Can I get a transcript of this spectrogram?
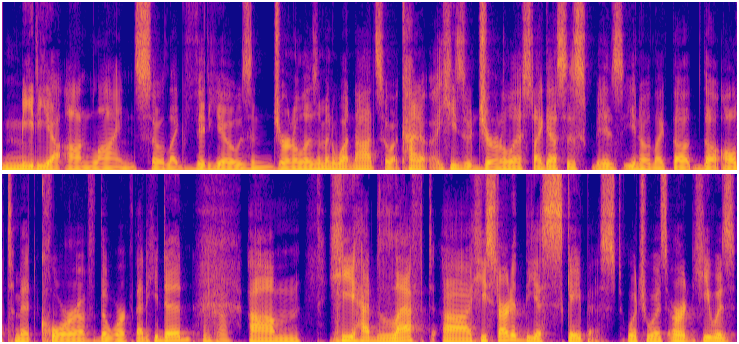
media online. So like videos and journalism and whatnot. So it kind of he's a journalist i guess is is you know like the the ultimate core of the work that he did. Okay. um he had left uh he started the escapist which was or he was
